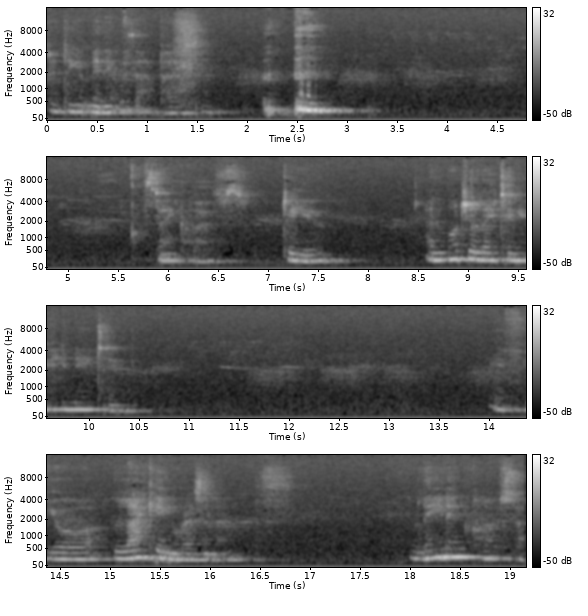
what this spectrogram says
Spending a minute with that person. Staying close to you and modulating if you need to. If you're lacking resonance, lean in closer.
